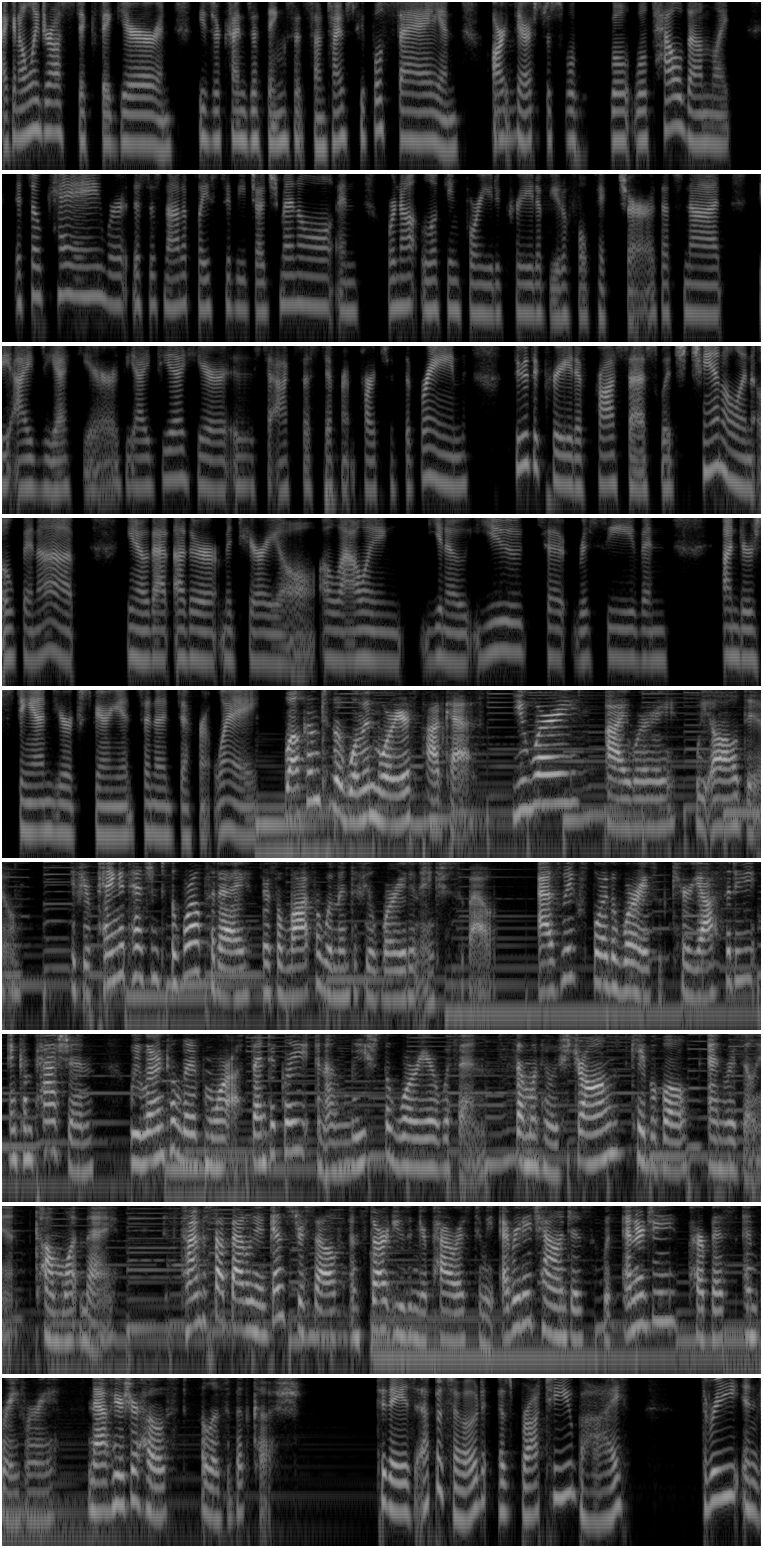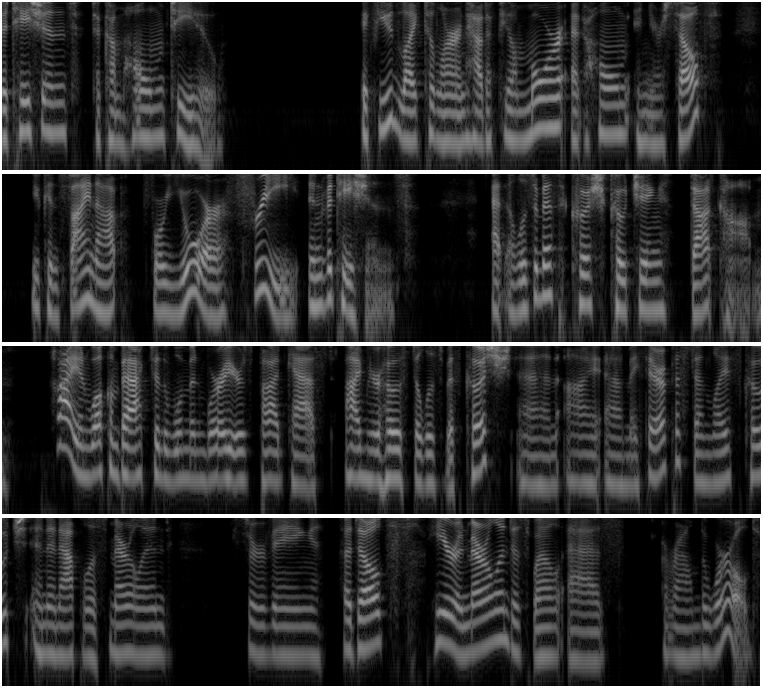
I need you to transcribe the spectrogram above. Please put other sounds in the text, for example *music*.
I can only draw a stick figure. And these are kinds of things that sometimes people say. And art Mhm. therapists will, will, will tell them, like, it's okay. We're, this is not a place to be judgmental. And we're not looking for you to create a beautiful picture. That's not the idea here. The idea here is to access different parts of the brain through the creative process, which channel and open up you know that other material allowing you know you to receive and understand your experience in a different way Welcome to the Woman Warriors podcast. You worry, I worry, we all do. If you're paying attention to the world today, there's a lot for women to feel worried and anxious about. As we explore the worries with curiosity and compassion, we learn to live more authentically and unleash the warrior within, someone who is strong, capable, and resilient, come what may. It's time to stop battling against yourself and start using your powers to meet everyday challenges with energy, purpose, and bravery. Now, here's your host, Elizabeth Cush. Today's episode is brought to you by Three Invitations to Come Home to You. If you'd like to learn how to feel more at home in yourself, you can sign up for your free invitations at elizabethcushcoaching.com. Hi, and welcome back to the Woman Warriors podcast. I'm your host, Elizabeth Cush, and I am a therapist and life coach in Annapolis, Maryland, serving adults here in Maryland as well as around the world.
